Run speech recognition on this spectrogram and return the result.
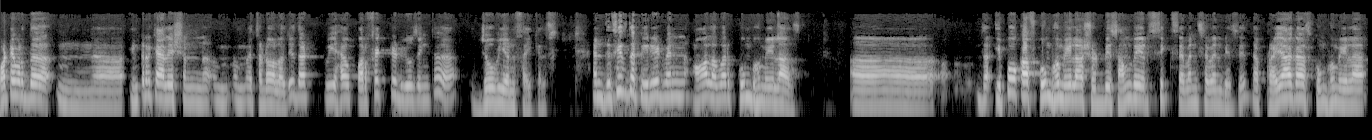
whatever the um, uh, intercalation methodology that we have perfected using the Jovian cycles. And this is the period when all our Kumbh Melas, uh, the epoch of Kumbh Mela should be somewhere 677 BC. The Prayagas Kumbh Mela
